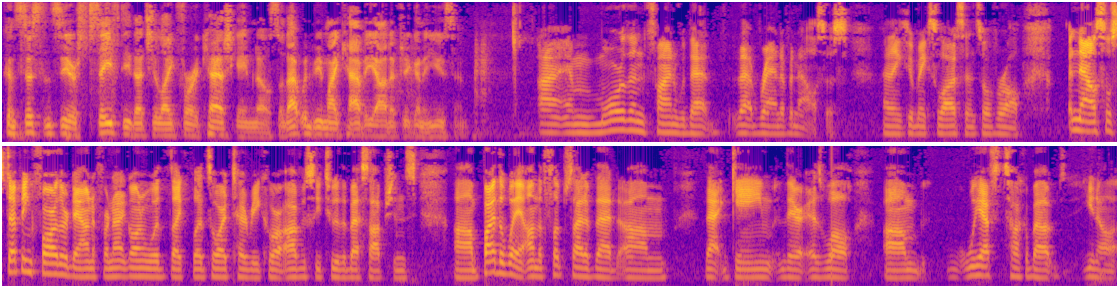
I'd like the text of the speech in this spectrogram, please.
consistency or safety that you like for a cash game though. So that would be my caveat if you're going to use him. I am more than fine with that that brand of analysis. I think it makes a lot of sense overall. Now, so stepping farther down, if we're not going with like Bledsoe or Tyreke, who are obviously two of the best options. Um, by the way, on the flip side of that um, that game there as well, um, we have to talk about you know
